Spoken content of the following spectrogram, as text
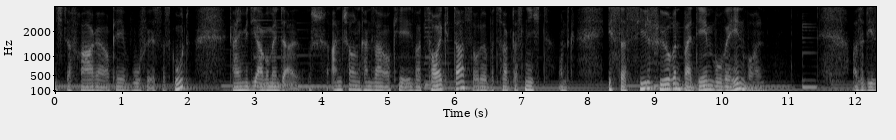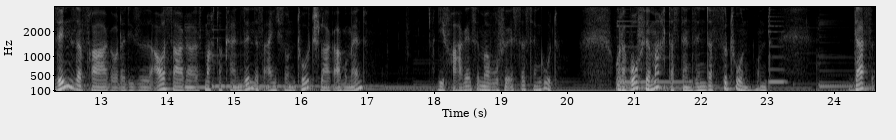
ich da frage, okay, wofür ist das gut, kann ich mir die Argumente anschauen und kann sagen, okay, überzeugt das oder überzeugt das nicht? Und ist das zielführend bei dem, wo wir hinwollen? Also die Sinnserfrage oder diese Aussage, das macht doch keinen Sinn, ist eigentlich so ein Totschlagargument. Die Frage ist immer, wofür ist das denn gut? Oder wofür macht das denn Sinn, das zu tun? Und das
